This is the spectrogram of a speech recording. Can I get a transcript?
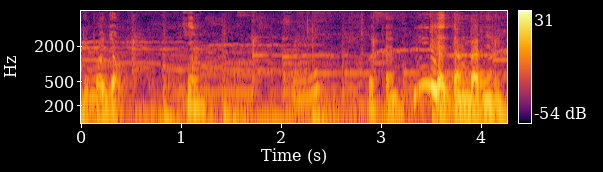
di pojok Sini. bukan ini lihat gambarnya nih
